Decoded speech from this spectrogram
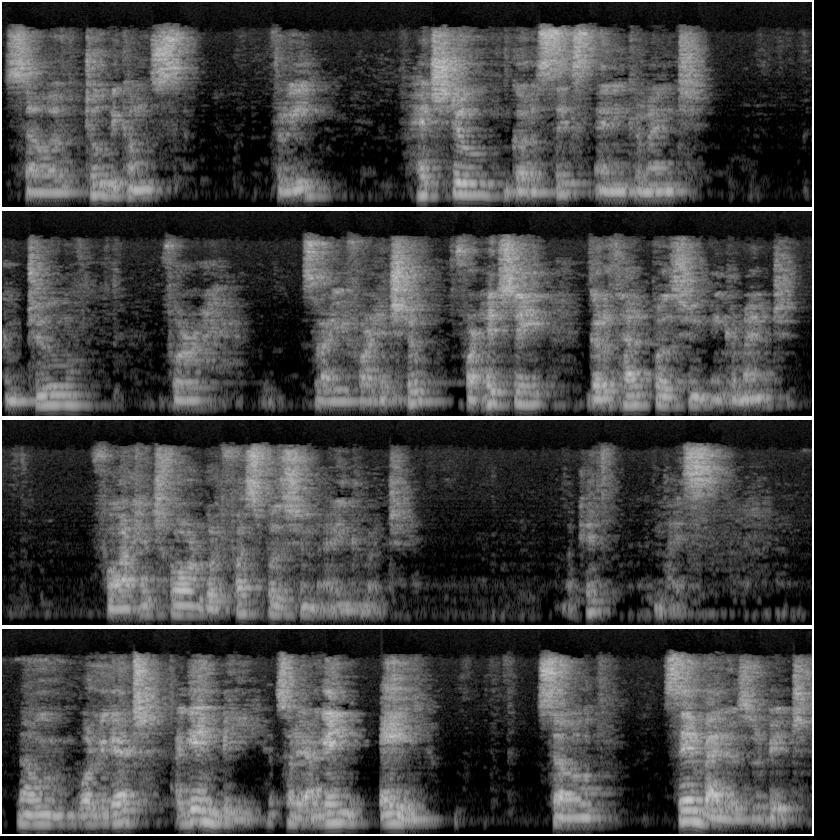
So 2 becomes 3. H2, go to 6 and increment. Become 2 for, sorry, for H2. For H3, go to third position, increment. For H4, go to first position and increment. Okay, nice. Now what we get? Again B, sorry, again A. So same values repeat.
